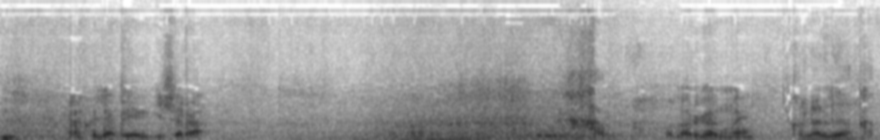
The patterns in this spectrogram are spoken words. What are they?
อืมอะขยับเองอิสระ ครับ คนละเรื่องไหมคนละเรื่องครับ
